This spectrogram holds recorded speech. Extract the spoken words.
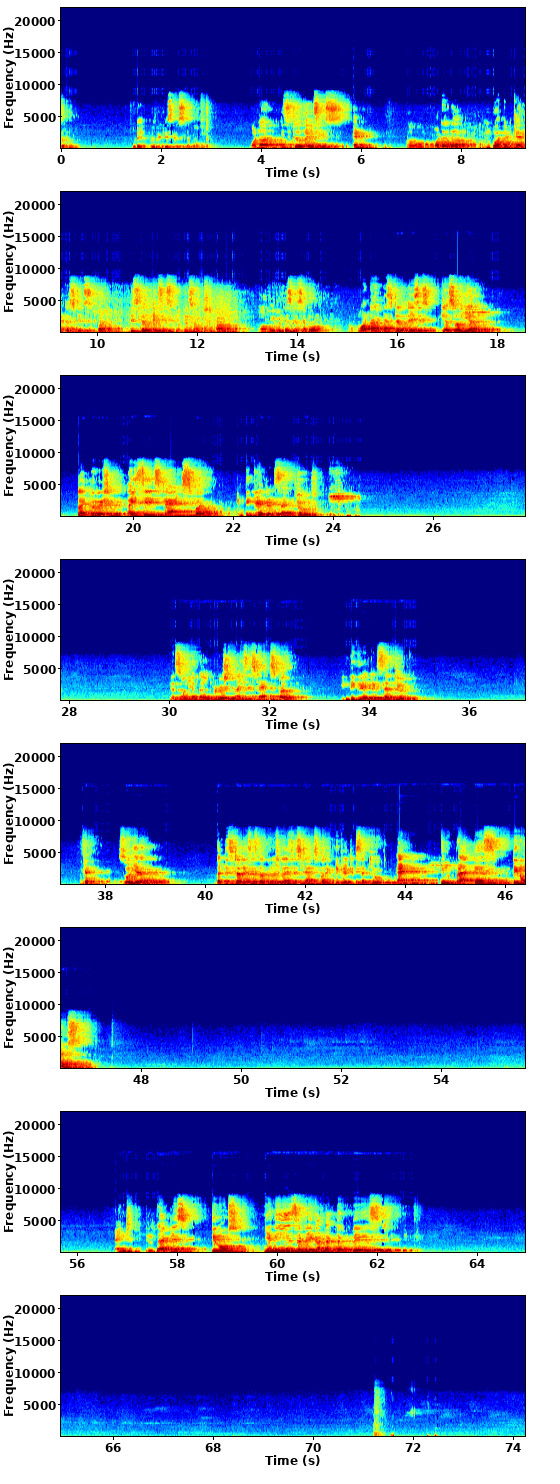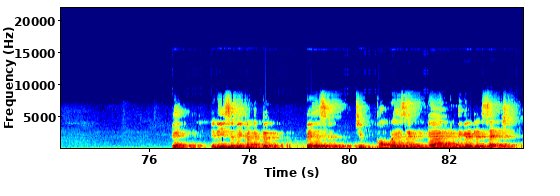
Namaskaram. Today we will discuss about what are digital ICs and uh, what are the important characteristics for digital ICs. Okay, so first of all, we will discuss about what are digital ICs. Okay, so here the abbreviation IC stands for integrated circuit. Okay, so here the abbreviation IC stands for integrated circuit. Okay, so here the digital IC, the abbreviation IC stands for integrated circuit and in practice denotes and in practice denotes any semiconductor based okay any semiconductor based chip comprising an integrated set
